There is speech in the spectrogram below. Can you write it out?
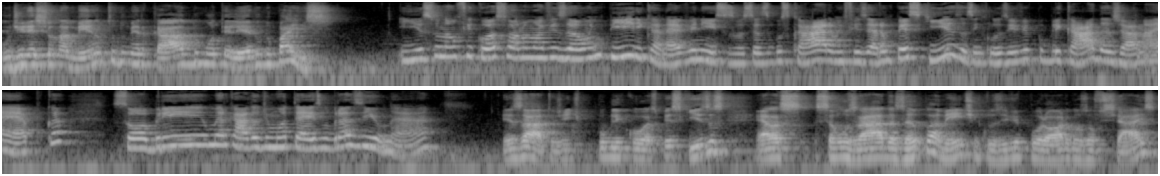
o direcionamento do mercado moteleiro no país. E isso não ficou só numa visão empírica, né, Vinícius? Vocês buscaram e fizeram pesquisas, inclusive publicadas já na época, sobre o mercado de motéis no Brasil, né? Exato, a gente publicou as pesquisas, elas são usadas amplamente, inclusive por órgãos oficiais,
